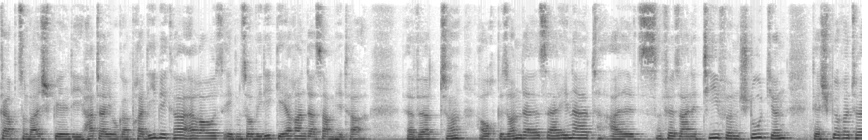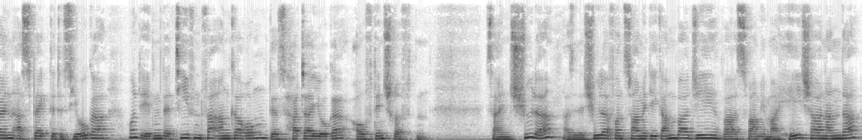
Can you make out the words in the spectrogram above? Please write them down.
gab zum Beispiel die Hatha Yoga Pradipika heraus, ebenso wie die Geranda Samhita. Er wird äh, auch besonders erinnert als für seine tiefen Studien der spirituellen Aspekte des Yoga und eben der tiefen Verankerung des Hatha Yoga auf den Schriften. Sein Schüler, also der Schüler von Swami Digambaji, war Swami Maheshananda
